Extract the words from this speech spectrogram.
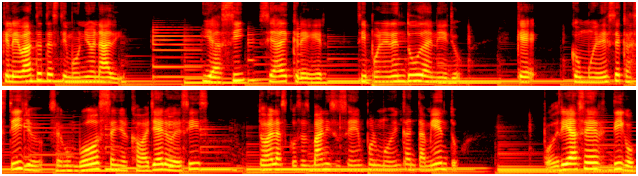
que levante testimonio a nadie. Y así se ha de creer, sin poner en duda en ello, que, como en este castillo, según vos, señor caballero, decís, todas las cosas van y suceden por modo de encantamiento. Podría ser, digo,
